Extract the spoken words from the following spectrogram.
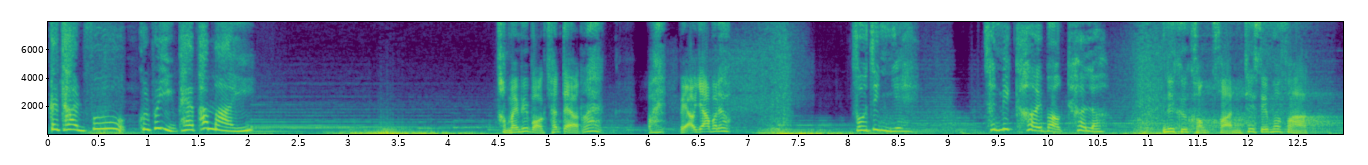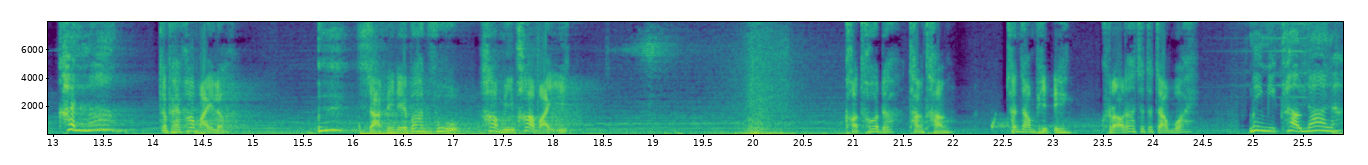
ประธานฟู่คุณผู้หญิงแพ้ผ้าไหม ทำไมไม่บอกฉันแต่แรก ไป ไปเอายามาเร็ว ฟูจินเย่ ฉันไม่เคยบอกเธอเหรอ นี่คือของขวัญที่ซื้อมาฝาก คันมาก จะแพ้ผ้าไหมเหรออจากนี้ในบ้านฟู่ห้ามมีผ้าไหมอีก ขอโทษนะถังถังๆฉันจำผิดเอง คราวหน้าฉันจะจำไว้ ไม่มีคราวหน้าแล้ว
